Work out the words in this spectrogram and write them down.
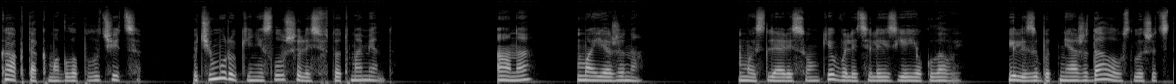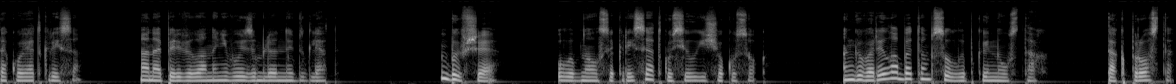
Как так могло получиться? Почему руки не слушались в тот момент? Она — моя жена. Мысли о рисунке вылетели из ее головы. Элизабет не ожидала услышать такое от Криса. Она перевела на него изумленный взгляд. «Бывшая», — улыбнулся Крис и откусил еще кусок. Говорил об этом с улыбкой на устах. Так просто,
